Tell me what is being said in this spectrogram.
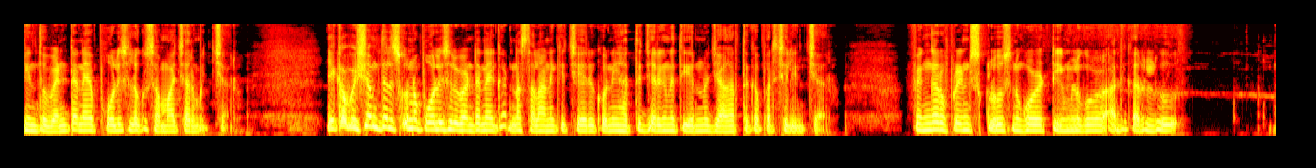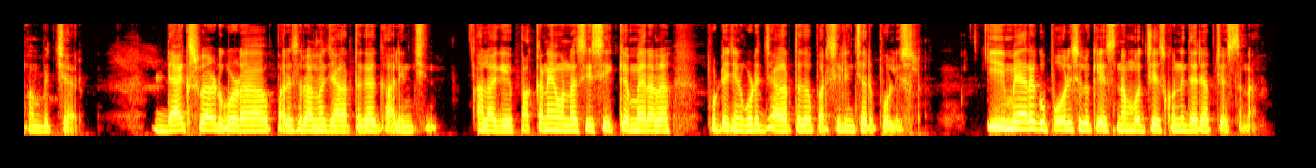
దీంతో వెంటనే పోలీసులకు సమాచారం ఇచ్చారు. ఇక విషయం తెలుసుకున్న పోలీసులు వెంటనే ఘటన స్థలానికి చేరుకొని హత్య జరిగిన తీరును జాగ్రత్తగా పరిశీలించారు. ఫింగర్ ప్రింట్స్ క్లూస్ను కూడా టీంలు కూడా అధికారులు పంపించారు. డాక్స్ వార్డ్ కూడా పరిసరాలను జాగ్రత్తగా గాలించింది. అలాగే పక్కనే ఉన్న సీసీ కెమెరాల ఫుటేజ్ని కూడా జాగ్రత్తగా పరిశీలించారు పోలీసులు. ఈ మేరకు పోలీసులు కేసు నమోదు చేసుకుని దర్యాప్తు చేస్తున్నారు.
